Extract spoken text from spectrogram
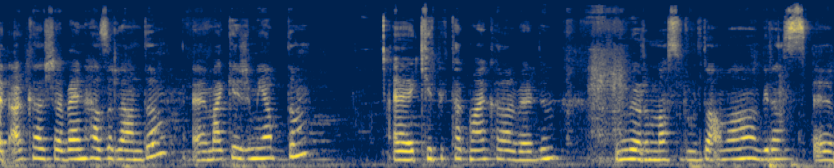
Evet arkadaşlar ben hazırlandım. E, makyajımı yaptım. E, kirpik takmaya karar verdim. Bilmiyorum nasıl durdu ama biraz e,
